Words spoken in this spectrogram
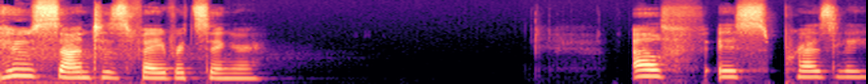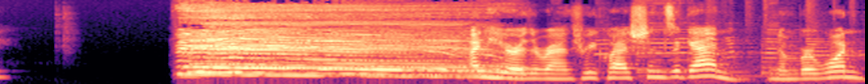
Who's Santa's favourite singer? Elvis Presley. And here are the round three questions again. Number one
